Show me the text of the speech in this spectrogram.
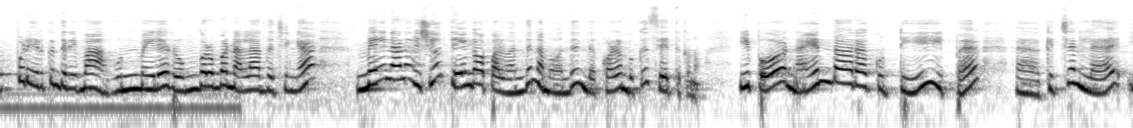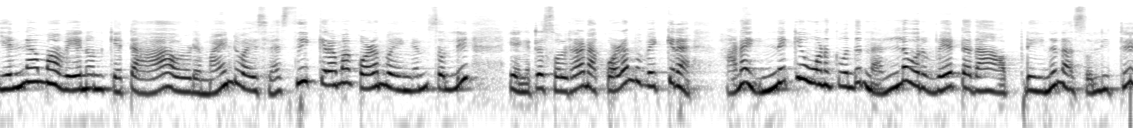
எப்படி இருக்கும் தெரியுமா? உண்மையிலே ரொம்ப ரொம்ப நல்லா இருந்துச்சுங்க. மெயினான விஷயம் தேங்காய் பால் வந்து நம்ம வந்து இந்த குழம்புக்கு சேர்த்துக்கணும். இப்போது நயன்தாரா குட்டி இப்போ கிச்சனில் என்னம்மா வேணும்னு கேட்டால் அவருடைய மைண்ட் வாய்ஸில் சீக்கிரமாக குழம்பு வைங்கன்னு சொல்லி என்கிட்ட சொல்கிறா நான் குழம்பு வைக்கிறேன். ஆனால் இன்னைக்கு உனக்கு வந்து நல்ல ஒரு வேட்டை தான் அப்படின்னு நான் சொல்லிட்டு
